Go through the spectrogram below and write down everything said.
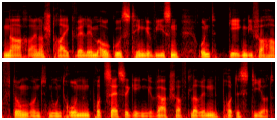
nach einer Streikwelle im August hingewiesen und gegen die Verhaftung und nun drohenden Prozesse gegen Gewerkschaftlerinnen protestiert.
